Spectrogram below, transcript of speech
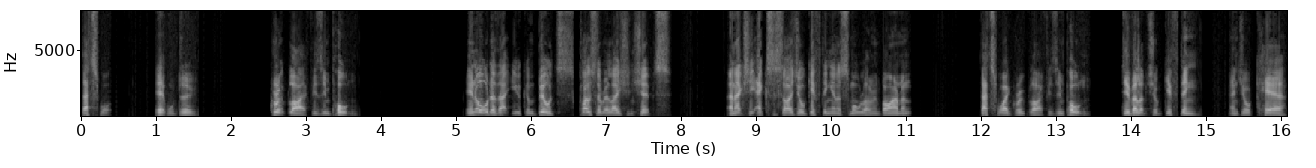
That's what it will do. Group life is important in order that you can build closer relationships and actually exercise your gifting in a smaller environment. That's why group life is important. Develops your gifting and your care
